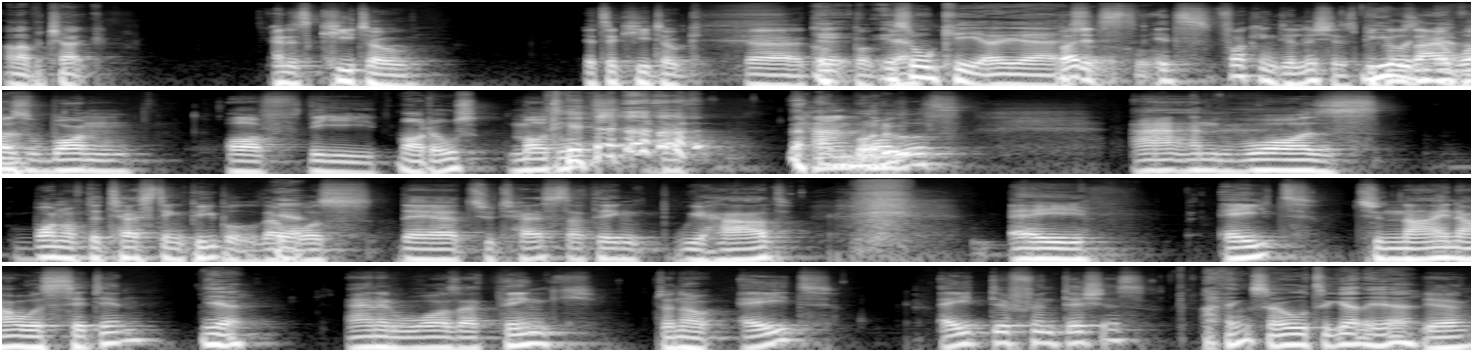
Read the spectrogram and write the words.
I'll have a check. And it's keto. It's a keto uh, cookbook. It, it's yeah? all keto, yeah. But it's it's fucking delicious because I never. was one of the models models hand models. models and was one of the testing people that yeah. was there to test. I think we had a eight to nine hour sit in. Yeah. And it was, I think, don't know, eight, eight different dishes. I think so altogether, yeah. Yeah.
